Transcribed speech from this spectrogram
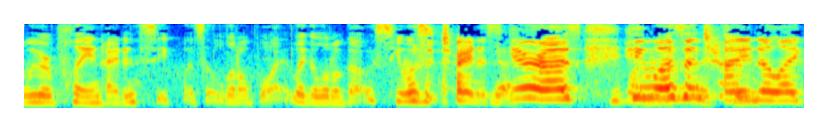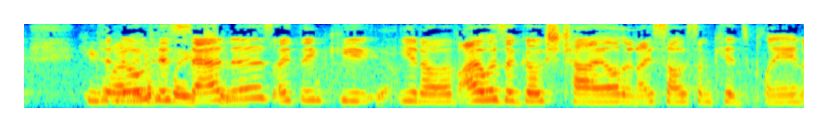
we were playing hide and seek with a little boy, like a little ghost. He wasn't trying to scare yeah. us. He, he wasn't to trying too. to like he connote his sadness. Too. I think he, yeah. you know, if I was a ghost child and I saw some kids playing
